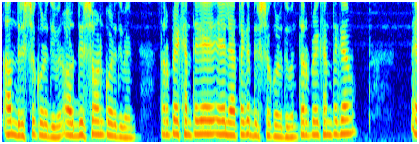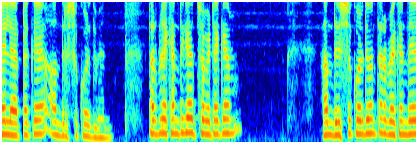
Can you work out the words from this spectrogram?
আনদৃশ্য করে দিবেন অর দৃশ্যমান করে দিবেন। তারপর এখান থেকে এই লেয়ারটাকে দৃশ্য করে দিবেন, তারপর এখান থেকে এই লেয়ারটাকে আনদৃশ্য করে দিবেন। তারপর এখান থেকে ছবিটাকে আনদৃশ্য করে দেবেন, তারপর এখান থেকে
